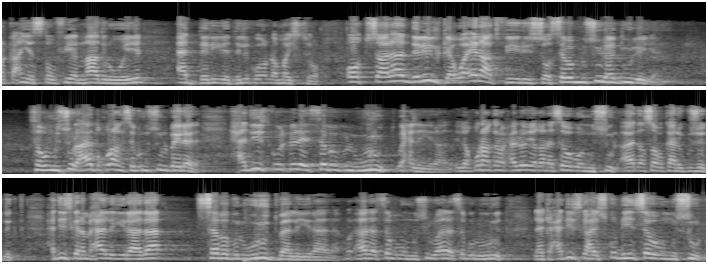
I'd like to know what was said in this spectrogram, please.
marka an yastawfiya naadiru weeye addaliila daliilka inu dhammaystiro oo tusaalehaan daliilka waa inaad fiiriso sabab nusuul hadduu leeyahay. Sabab nusuul aayadda qur'anka sabab nusuul bay leedahay. Xadiidku wuxuu leeyahay sabab ulwuruud waxa la yihahdo ila qur'ankana waxaa loo yaqaanaa sabab nusuul. Aayaddan sababkaanay ku soo degtay xadiiskana maxaa la yihahdaa sabab ulwuruud baa la yihahdaa hada sabab nusuul hada sabab ulwuruud laakiin xadiiska ha isku dhihin sabab nusuul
